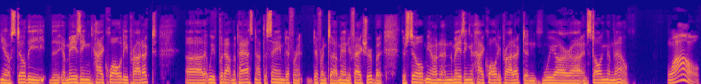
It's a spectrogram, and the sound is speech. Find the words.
you know still the the amazing high quality product uh, that we've put out in the past. Not the same different different uh, manufacturer but they're still you know an, an amazing high quality product and we are uh, installing them now. Wow.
